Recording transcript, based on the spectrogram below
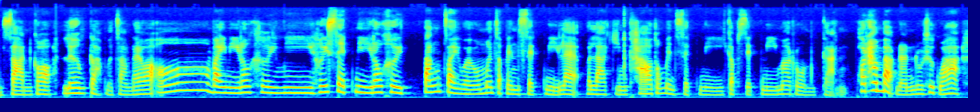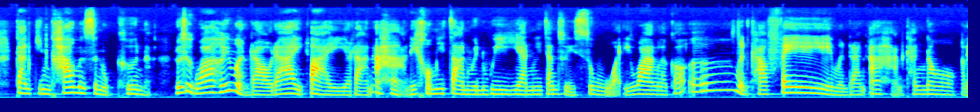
ำสั้นก็เริ่มกลับมาจำได้ว่าอ๋อใบนี้เราเคยมีเฮ้ยเซตนี้เราเคย ตั้งใจไว้ว่ามันจะเป็นเซตนี้แหละ เวลากินข้าวต้องเป็นเซตนี้กับเซตนี้มารวมกันพอทำแบบนั้นรู้สึกว่าการกินข้าวมันสนุกขึ้นอะรู้สึกว่าเฮ้ยเหมือนเราได้ไปร้านอาหารที่เขามีจานเวียนเวียนมีจานสวยๆวางแล้วก็เออ เหมือนคาเฟ่เหมือนร้านอาหารข้างนอกอะไร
